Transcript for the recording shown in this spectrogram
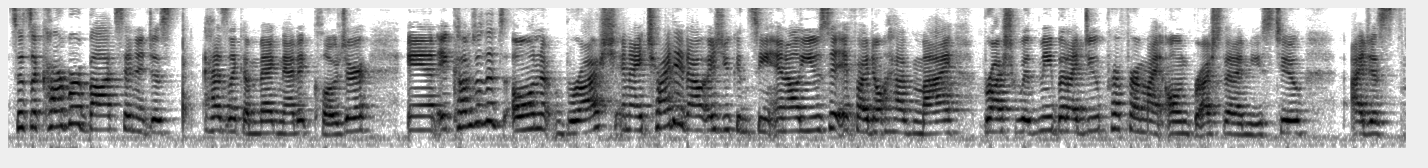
So it's a cardboard box and it just has like a magnetic closure and it comes with its own brush and I tried it out as you can see and I'll use it if I don't have my brush with me but I do prefer my own brush that I'm used to I just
